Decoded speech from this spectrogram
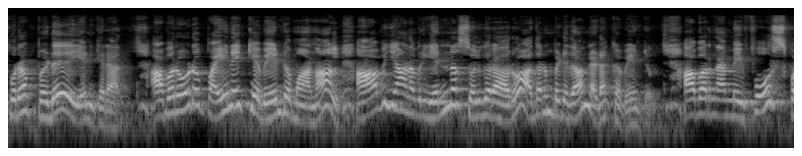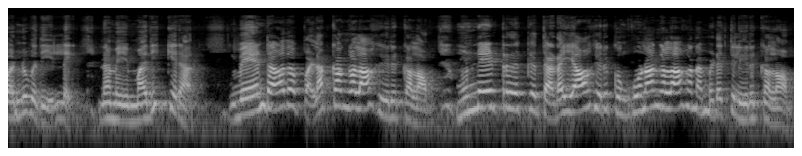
புறப்படு என்கிறார். அவரோடு பயணிக்க வேண்டுமானால் ஆவியானவர் என்ன சொல்கிறாரோ அதன்படி தான் நடக்க வேண்டும். அவர் நம்மை ஃபோர்ஸ் பண்ணுவது இல்லை நம்மை மதிக்கிறார். வேண்டாத பழக்கங்களாக இருக்கலாம். முன்னேற்றத்துக்கு தடையாக இருக்கும் குணங்களாக நம்மிடத்தில் இருக்கலாம்.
